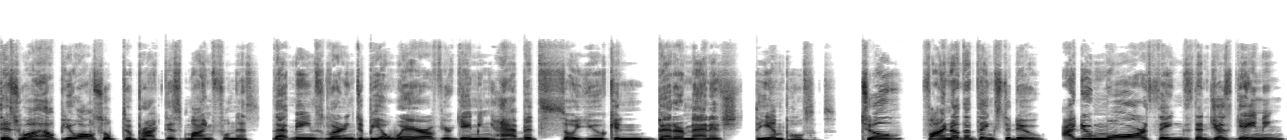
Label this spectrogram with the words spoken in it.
This will help you also to practice mindfulness. That means learning to be aware of your gaming habits so you can better manage the impulses. Two, find other things to do. I do more things than just gaming.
